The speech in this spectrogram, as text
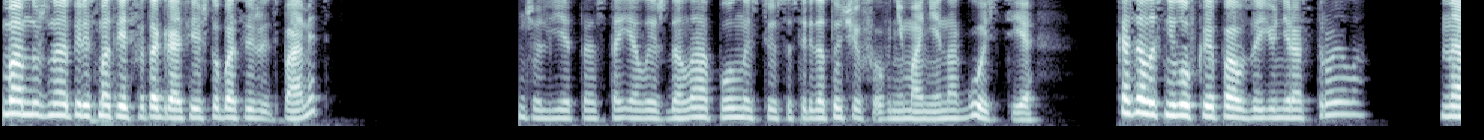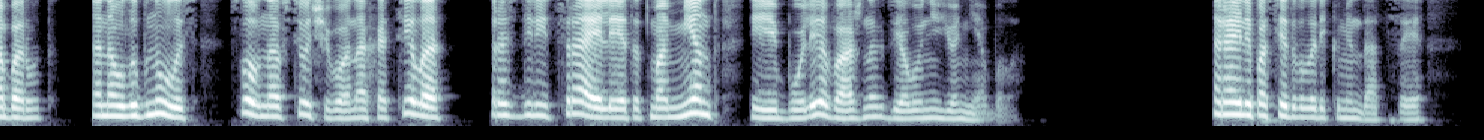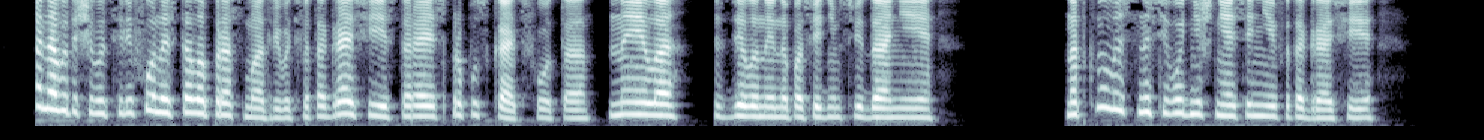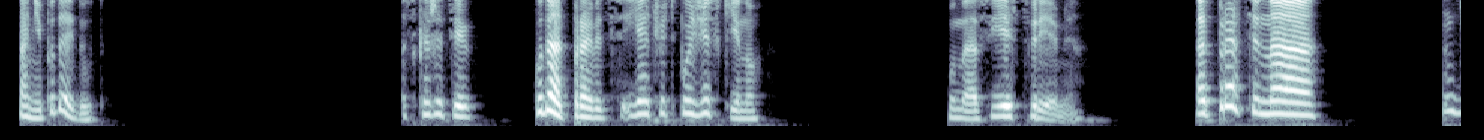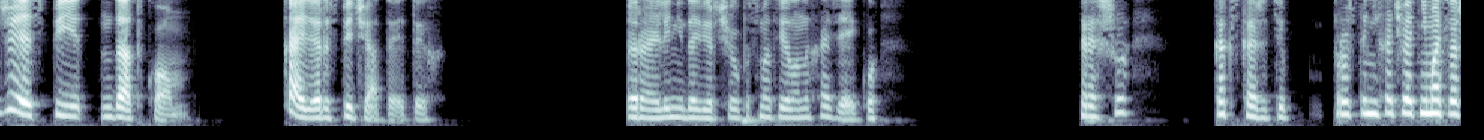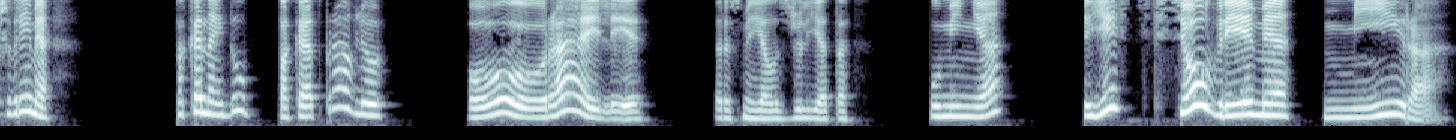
Вам нужно пересмотреть фотографии, чтобы освежить память. Джульетта стояла и ждала, полностью сосредоточив внимание на гостье. Казалось, неловкая пауза ее не расстроила. Наоборот, она улыбнулась, словно все, чего она хотела, разделить с Райли этот момент, и более важных дел у нее не было. Райли последовала рекомендации. Она вытащила телефон и стала просматривать фотографии, стараясь пропускать фото Нейла, сделанные на последнем свидании. Наткнулась на сегодняшние осенние фотографии. Они подойдут. «Скажите, куда отправить? Я чуть позже скину». «У нас есть время. Отправьте на gsp.com». Кайли распечатает их. Райли недоверчиво посмотрела на хозяйку. «Хорошо, как скажете. Просто не хочу отнимать ваше время. Пока найду, пока отправлю...» «О, Райли!» — рассмеялась Джульетта. «У меня есть все время мира».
